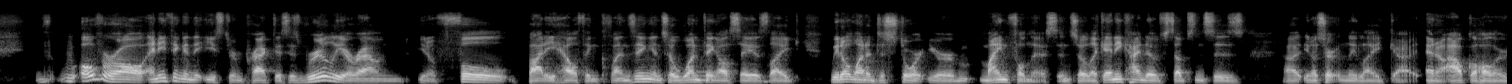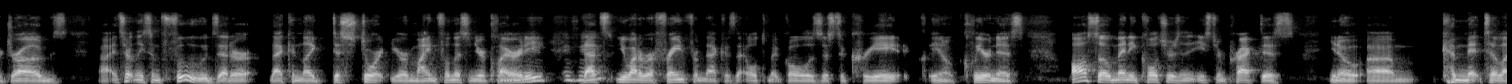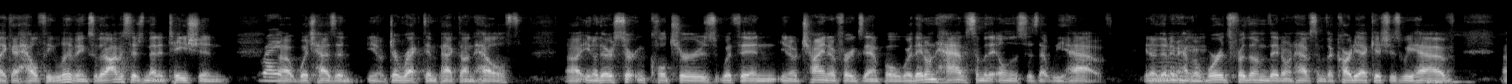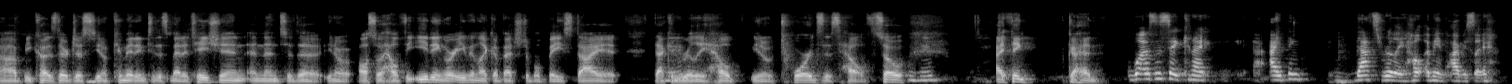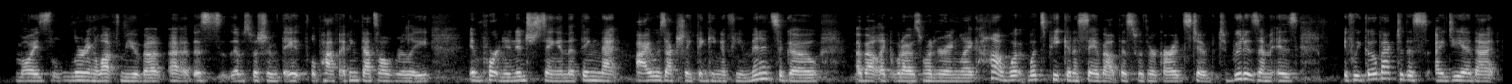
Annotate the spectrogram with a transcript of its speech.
Overall, anything in the Eastern practice is really around you know full body health and cleansing. And so one thing I'll say is like we don't want to distort your mindfulness, and so like any kind of substances. Uh, you know, certainly like uh, you know, alcohol or drugs, uh, and certainly some foods that are that can like distort your mindfulness and your clarity Mhm. that's you want to refrain from that because the ultimate goal is just to create you know clearness also many cultures in the eastern practice you know um commit to like a healthy living so there obviously there's meditation right. uh, which has a you know direct impact on health uh, you know there are certain cultures within you know china for example where they don't have some of the illnesses that we have you know they don't even have Mm. words for them they don't have some of the cardiac issues we have uh, because they're just you know committing to this meditation and then to the you know also healthy eating or even like a vegetable based diet that can Mhm. really help you know towards this health so Mhm. i think go ahead well, I was gonna say, can I? I think that's really help. I mean, obviously, I'm always learning a lot from you about uh, this, especially with the Eightfold Path. I think that's all really important and interesting. And the thing that I was actually thinking a few minutes ago about, like, what I was wondering, like, huh, what, what's Pete going to say about this with regards to to Buddhism? Is if we go back to this idea that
